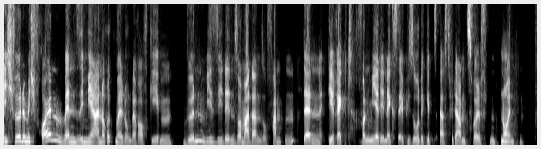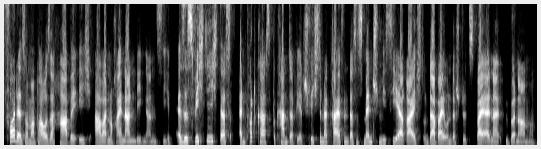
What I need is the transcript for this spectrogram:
Ich würde mich freuen, wenn Sie mir eine Rückmeldung darauf geben würden, wie Sie den Sommer dann so fanden. Denn direkt von mir die nächste Episode gibt es erst wieder am 12.09. Vor der Sommerpause habe ich aber noch ein Anliegen an Sie. Es ist wichtig, dass ein Podcast bekannter wird, schlicht und ergreifend, dass es Menschen wie Sie erreicht und dabei unterstützt bei einer Übernahme.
